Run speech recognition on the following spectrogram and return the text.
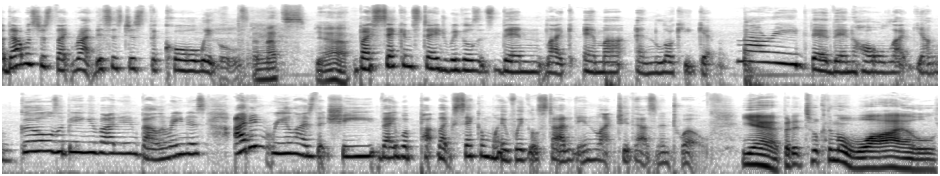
that was just like right. This is just the core Wiggles. and that's yeah. By second stage Wiggles, it's then like Emma and Lachy get married. They're then whole like young girls are being invited in, ballerinas. I didn't realize that she they were like second wave Wiggles started in like 2012. Yeah, but it took them a while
